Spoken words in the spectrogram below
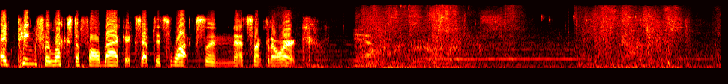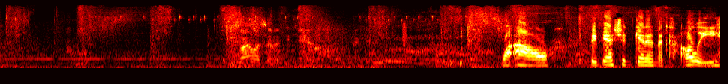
I'd ping for Lux to fall back, except it's Lux and that's not gonna work. Silence him if you can. Thank you. Wow. Maybe I should get in a collie.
